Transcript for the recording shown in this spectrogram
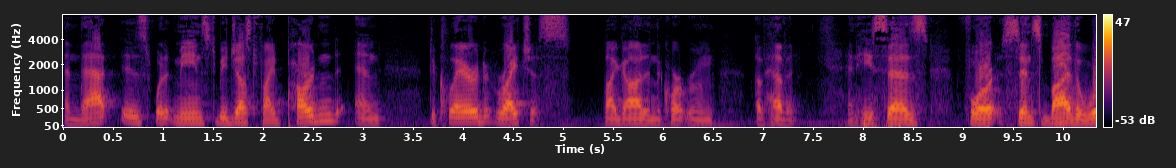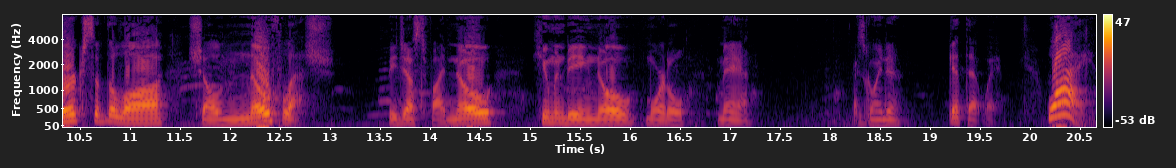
And that is what it means to be justified, pardoned and declared righteous by God in the courtroom of heaven. And he says, For since by the works of the law shall no flesh be justified, no human being, no mortal man is going to get that way. Why?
